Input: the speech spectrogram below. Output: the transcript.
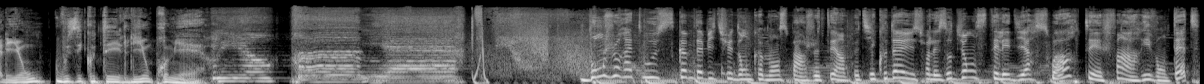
À Lyon, vous écoutez Lyon Première. Bonjour à tous. Comme d'habitude, on commence par jeter un petit coup d'œil sur les audiences télé d'hier soir. TF1 arrive en tête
